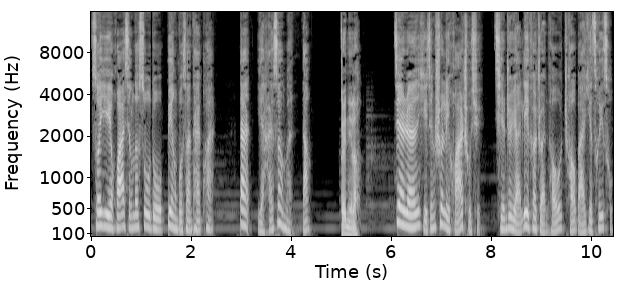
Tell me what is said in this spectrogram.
所以滑行的速度并不算太快，但也还算稳当。该你了。见人已经顺利滑出去，秦志远立刻转头朝白毅催促。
